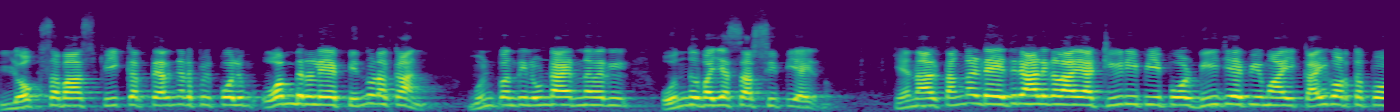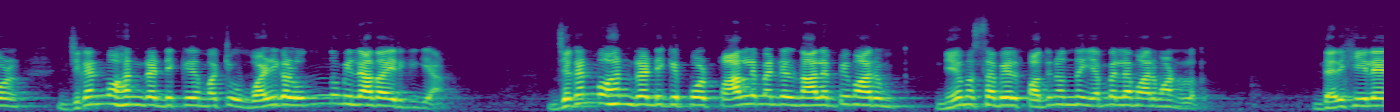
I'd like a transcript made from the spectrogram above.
ലോക്സഭാ സ്പീക്കർ തെരഞ്ഞെടുപ്പിൽ പോലും ഓം ബിർളയെ പിന്തുണക്കാൻ മുൻപന്തിയിൽ ഉണ്ടായിരുന്നവരിൽ ഒന്ന് Y S R C P ആയിരുന്നു. എന്നാൽ തങ്ങളുടെ എതിരാളികളായ ടി ഡി പി ഇപ്പോൾ ബി ജെ പിയുമായി കൈകോർത്തപ്പോൾ ജഗൻമോഹൻ റെഡ്ഡിക്ക് മറ്റു വഴികളൊന്നുമില്ലാതായിരിക്കുകയാണ്. ജഗൻമോഹൻ റെഡ്ഡിക്ക് ഇപ്പോൾ പാർലമെന്റിൽ നാല് എം പിമാരും നിയമസഭയിൽ പതിനൊന്ന് എം എൽ എമാരുമാണുള്ളത്. ഡൽഹിയിലെ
